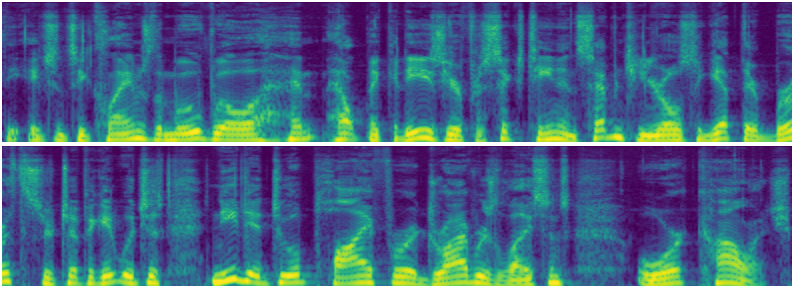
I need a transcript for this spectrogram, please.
The agency claims the move will help make it easier for 16 and 17 year olds to get their birth certificate certificate, which is needed to apply for a driver's license or college.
